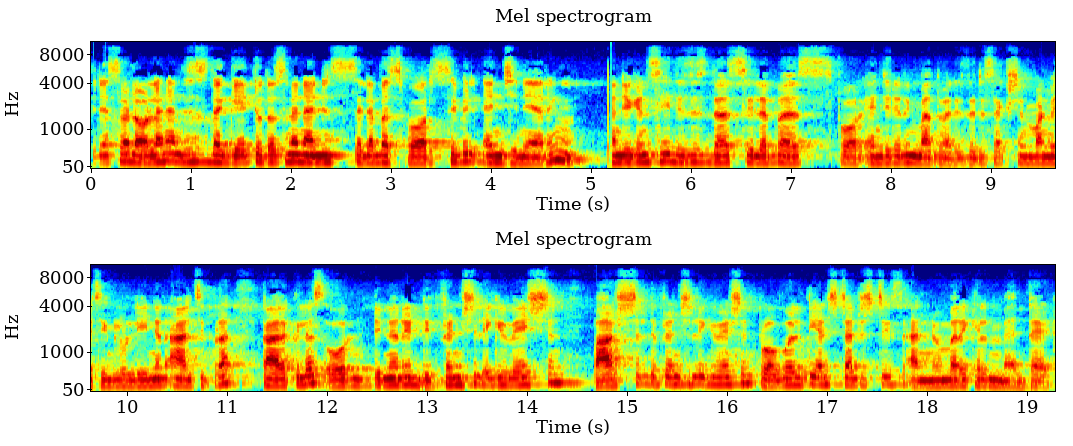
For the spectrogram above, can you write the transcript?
World Online and this is the GATE 2019 syllabus for civil engineering. And you can see this is the syllabus for engineering mathematics that is section 1 which include linear algebra calculus ordinary differential equation partial differential equation probability and statistics and numerical method.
